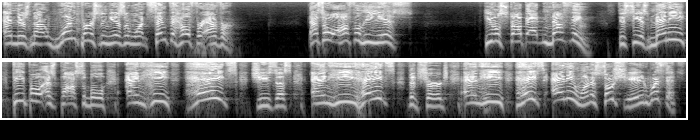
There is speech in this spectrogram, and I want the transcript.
and there's not one person he doesn't want sent to hell forever. That's how awful he is. He will stop at nothing to see as many people as possible. And he hates Jesus and he hates the church and he hates anyone associated with it.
